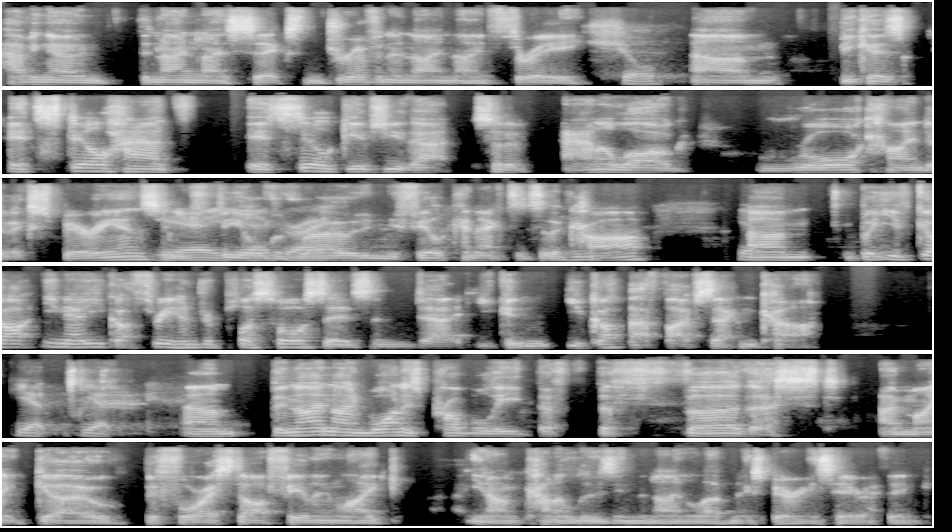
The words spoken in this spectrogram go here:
having owned the 996 and driven a 993 sure. Um, because it still had it still gives you that sort of analog raw kind of experience and yeah, you feel yeah, the road and you feel connected to the mm-hmm. car um, but you've got you know you've got 300 plus horses and uh, you can you've got that five second car Yep, yep. Um, the 991 is probably the, the furthest I might go before I start feeling like, you know, I'm kind of losing the 911 experience here, I think.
